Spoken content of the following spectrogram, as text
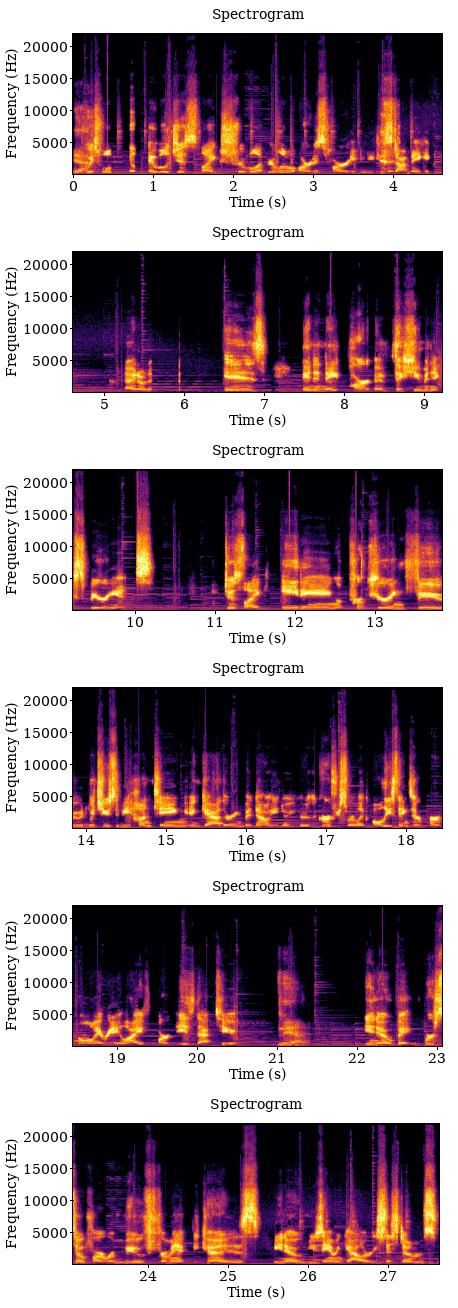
yeah. which will it will just like shrivel up your little artist heart and you can stop making i don't know is an innate part of the human experience just like eating procuring food which used to be hunting and gathering but now you know you go to the grocery store like all these things are part of normal everyday life art is that too yeah you know but we're so far removed from it because you know museum and gallery systems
